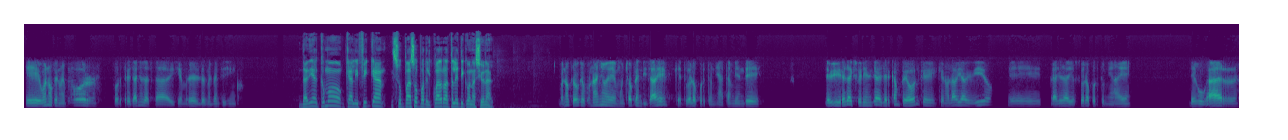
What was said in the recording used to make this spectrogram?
Eh, bueno, firmé por, por tres años hasta diciembre del 2025. Daniel, ¿cómo califica su paso por el cuadro Atlético Nacional? Bueno, creo que fue un año de mucho aprendizaje, que tuve la oportunidad también de, de vivir esa experiencia de ser campeón, que, que no la había vivido. Eh, gracias a Dios tuve la oportunidad de, de jugar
